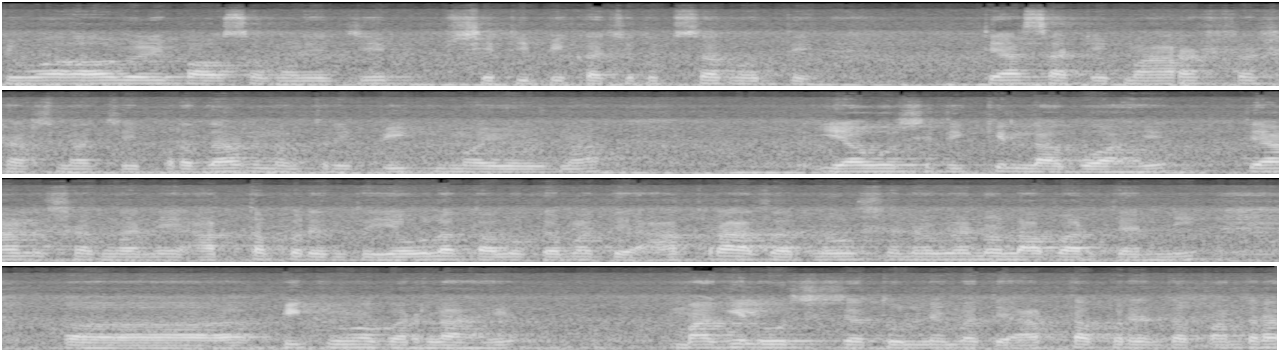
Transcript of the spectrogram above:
किंवा अवेळी पावसामुळे जे शेती पिकाचे नुकसान होते त्यासाठी महाराष्ट्र शासनाची प्रधानमंत्री पीक विमा योजना यावर्षी देखील लागू आहे त्या अनुषंगाने आत्तापर्यंत येवला तालुक्यामध्ये अकरा हजार नऊशे नव्याण्णव लाभार्थ्यांनी पीक विमा भरला आहे मागील वर्षीच्या तुलनेमध्ये आत्तापर्यंत पंधरा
